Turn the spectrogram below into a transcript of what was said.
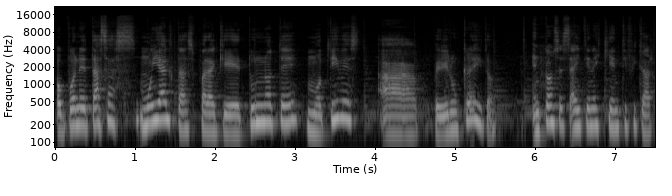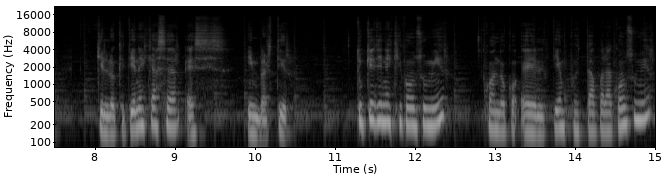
o pone tasas muy altas para que tú no te motives a pedir un crédito. Entonces ahí tienes que identificar que lo que tienes que hacer es invertir. ¿Tú qué tienes que consumir cuando el tiempo está para consumir?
